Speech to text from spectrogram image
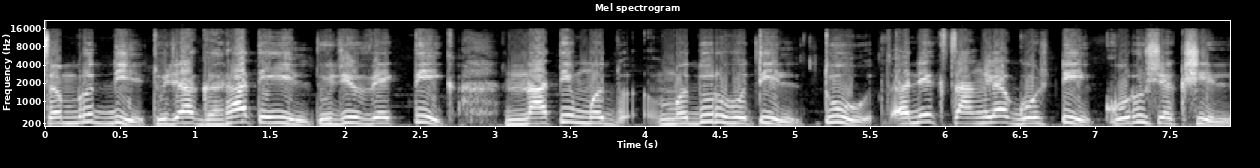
समृद्धी तुझ्या घरात येईल तुझी वैयक्तिक नाती मधु मधुर होतील. तू अनेक चांगल्या गोष्टी करू शकशील.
